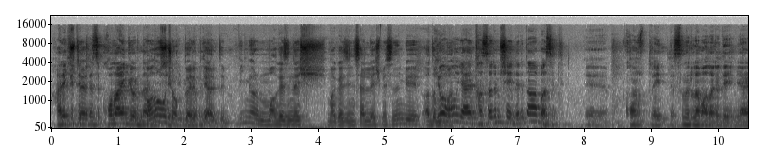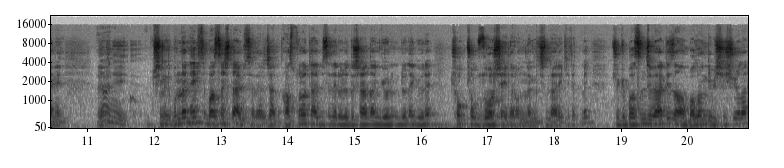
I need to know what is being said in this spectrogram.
hareket İşte etmesi kolay görünen Bana bir o şey çok gibi garip görünüyor. geldi. Bilmiyorum magazinleş, magazinselleşmesinin bir adımı Yo mı? yani tasarım şeyleri daha basit. E, constraint'le, sınırlamaları diyeyim yani. e, Şimdi bunların hepsi basınçlı elbiseler Can. Astronot elbiseleri öyle dışarıdan göründüğüne göre çok çok zor şeyler onların içinde hareket etmek. Çünkü basıncı verdiği zaman balon gibi şişiyorlar.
